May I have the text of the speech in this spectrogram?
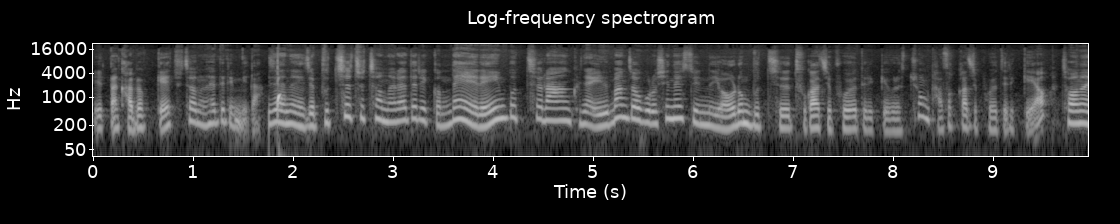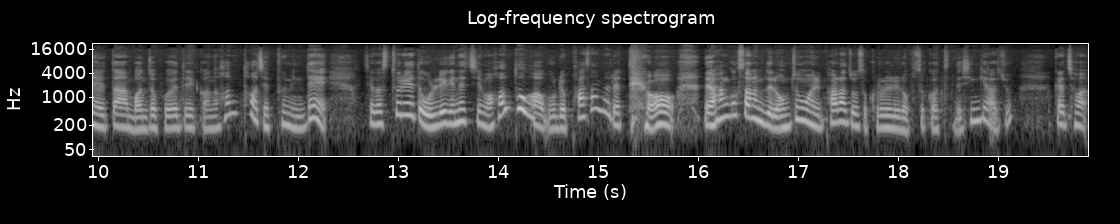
일단 가볍게 추천을 해드립니다. 이제는 이제 부츠 추천을 해드릴 건데 레인 부츠랑 그냥 일반적으로 신을 수 있는 여름 부츠 두 가지 보여드릴게요. 그래서 총 다섯 가지 보여드릴게요. 저는 일단 먼저 보여드릴 거는 헌터 제품인데 제가 스토리에도 올리긴 했지만 헌터가 무려 파산을 했대요. 네, 한국 사람들이 엄청 많이 팔아줘서 그럴 일 없을 것 같은데 신기하죠? 그러니까 저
